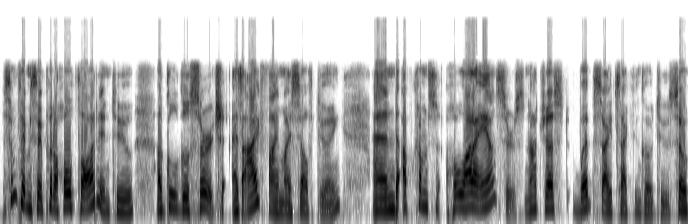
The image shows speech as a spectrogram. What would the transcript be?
but sometimes they put a whole thought into a Google search, as I find myself doing, and up comes a whole lot of answers, not just websites I can go to. So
